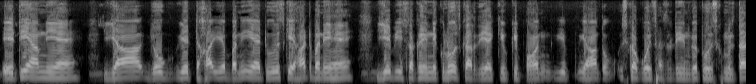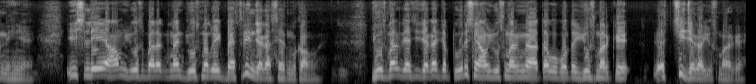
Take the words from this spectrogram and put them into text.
एटीएम नहीं है। यहाँ जो ये ये बनी है टूरिस्ट के हट बने हैं, ये भी इस वक्त इन्हें क्लोज कर दिया है क्योंकि पौन, ये यहाँ तो इसका कोई फैसिलिटी इनको टूरिस्ट को मिलता नहीं है। इसलिए हम यूसमर्ग में यूसमर्ग एक बेहतरीन जगह सेहत मकाम है। यूसमर्ग जैसी जगह जब टूरिस्ट यहाँ यूसमर्ग में आता है, वो बोलता है यूसमर्ग के, अच्छी जगह यूसमर्ग है।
